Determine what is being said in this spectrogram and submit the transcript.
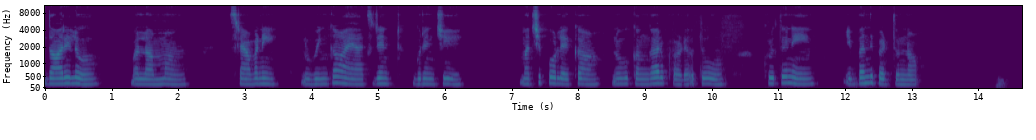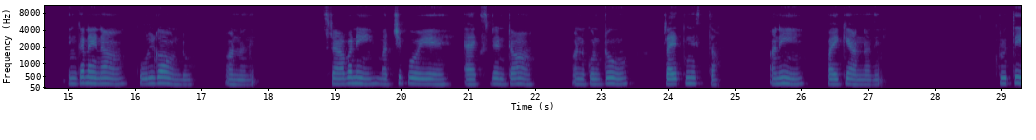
దారిలో వాళ్ళ అమ్మ శ్రావణి నువ్వు ఇంకా ఆ యాక్సిడెంట్ గురించి మర్చిపోలేక నువ్వు కంగారు పడుతూ కృతిని ఇబ్బంది పెడుతున్నావు. ఇంకనైనా కూల్గా ఉండు అన్నది. శ్రావణి మర్చిపోయే యాక్సిడెంటా? అనుకుంటూ ప్రయత్నిస్తా అని పైకి అన్నది. కృతి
